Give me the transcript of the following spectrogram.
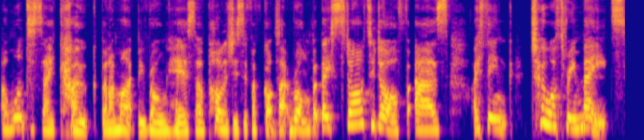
I want to say Coke, but I might be wrong here. So apologies if I've got that wrong. But they started off as, I think, two or three mates,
